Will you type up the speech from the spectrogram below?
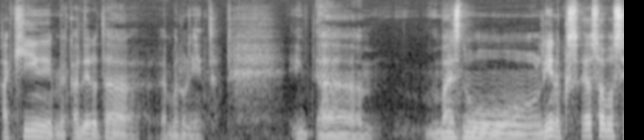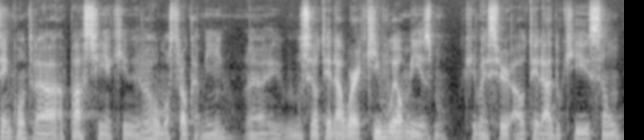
aqui minha cadeira tá é barulhenta. Uh, mas no Linux é só você encontrar a pastinha aqui, eu vou mostrar o caminho, né? E você alterar. O arquivo é o mesmo, que vai ser alterado, que são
